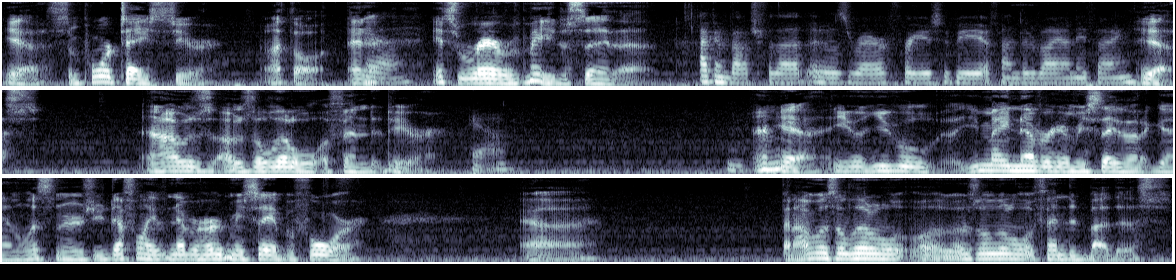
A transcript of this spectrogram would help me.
yeah, some poor taste here. I thought, and it, it's rare of me to say that. I can vouch for that. It is rare for you to be offended by anything. Yes, and I was I was a little offended here. Yeah. And yeah, you you will you may never hear me say that again, listeners. You definitely have never heard me say it before. Uh, but I was a little I was a little offended by this,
